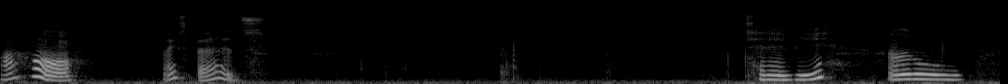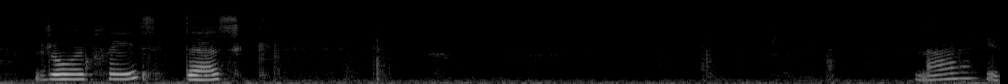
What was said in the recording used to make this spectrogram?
Wow, nice beds. Television, a little drawer place, desk. Nice.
